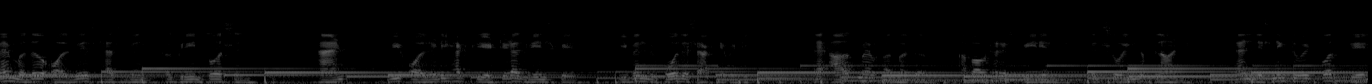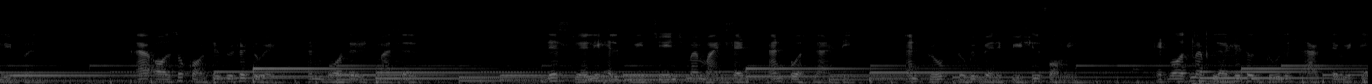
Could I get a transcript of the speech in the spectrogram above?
My mother always has been a green person, and we already had created a green space even before this activity. I asked my mother about her experience with also contributed to it and watered it myself. This really helped me change my mindset and personality and proved to be beneficial for me. It was my pleasure to do this activity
